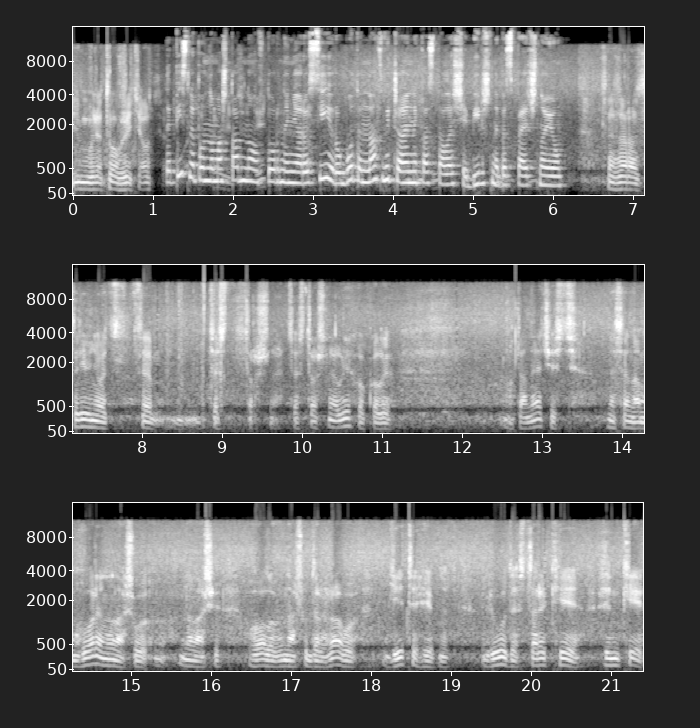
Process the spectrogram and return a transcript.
йому врятував життя. Та після повномасштабного вторгнення Росії робота надзвичайника стала ще більш небезпечною. Це зараз зрівнювати, це, це страшне. Це страшне лихо, коли та нечисть несе нам горе на, нашу, на наші голови, нашу державу. Діти гибнуть, люди, старики, жінки.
